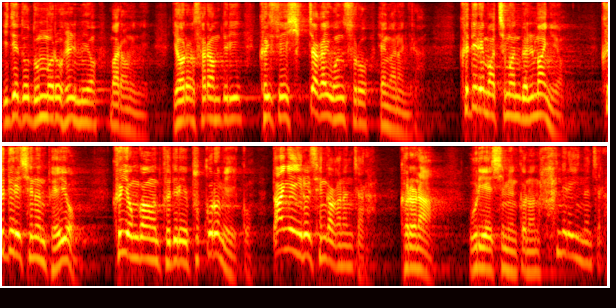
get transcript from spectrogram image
이제도 눈물을 흘리며 말하노니 여러 사람들이 그리스도의 십자가의 원수로 행하느니라. 그들의 마침은 멸망이요. 그들의 신은 배요. 그 영광은 그들의 부끄러움에 있고 땅의 일을 생각하는 자라. 그러나 우리의 시민권은 하늘에 있는 자라.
